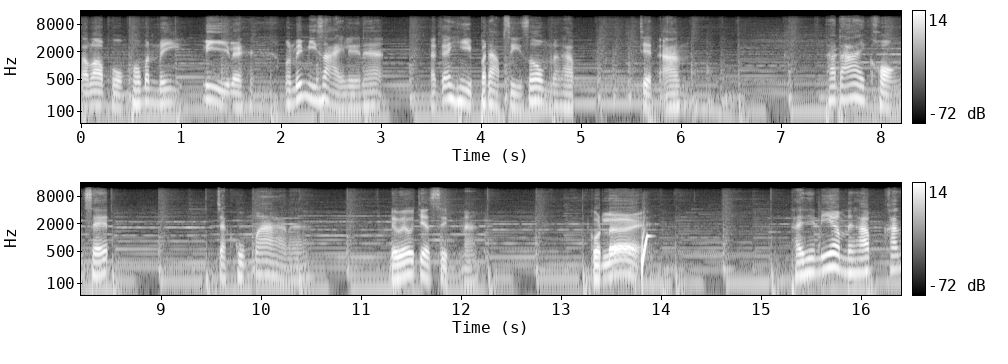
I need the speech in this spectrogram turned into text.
สำหรับผมเพราะมันไม่มีเลย มันไม่มีใส่เลยนะฮะ แล้วก็หีบประดับสีส้มนะครับ 7 อัน ถ้าได้ของเซตจะคุ้มมากนะเลเวล 70 นะ กดเลย ไทเทเนียมนะครับ ขั้น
